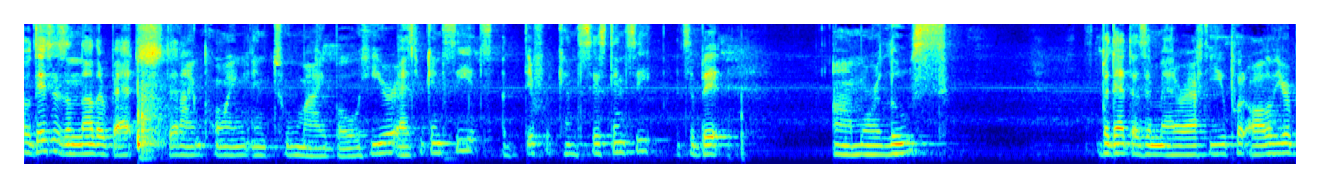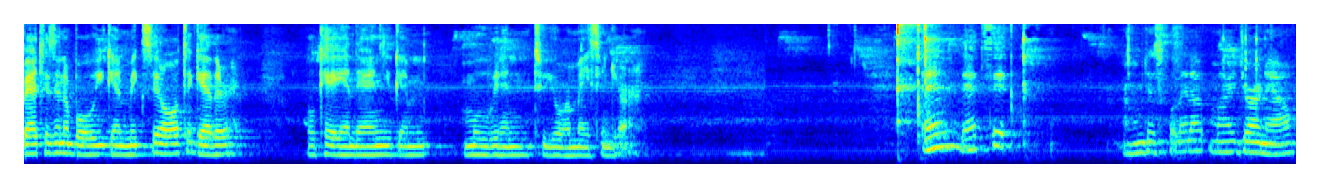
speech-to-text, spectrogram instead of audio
So this is another batch that I'm pouring into my bowl here. As you can see, it's a different consistency. It's a bit um, more loose. But that doesn't matter. After you put all of your batches in a bowl, you can mix it all together. Okay, and then you can move it into your mason jar. And that's it. I'm just filling up my jar now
